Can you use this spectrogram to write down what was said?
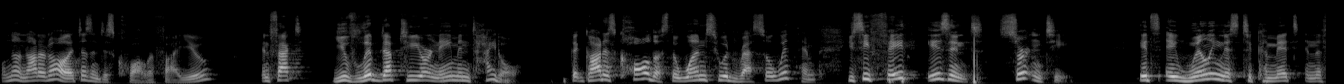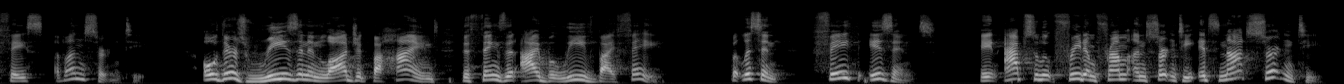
Well, no, not at all. It doesn't disqualify you. In fact, you've lived up to your name and title. That God has called us the ones who would wrestle with Him. You see, faith isn't certainty. It's a willingness to commit in the face of uncertainty. Oh, there's reason and logic behind the things that I believe by faith. But listen, faith isn't an absolute freedom from uncertainty. It's not certainty.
